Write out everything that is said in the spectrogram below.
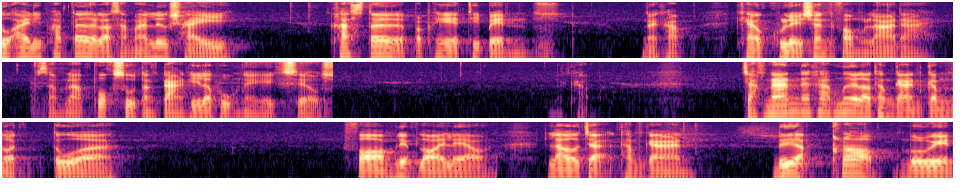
ตัว iReporter เราสามารถเลือกใช้คลัสเตอร์ประเภทที่เป็นนะครับ calculation formula ได้สำหรับพวกสูตรต่างๆ ที่เราผูกใน Excel นะครับ จากนั้นนะครับเมื่อเราทำการกำหนดตัวฟอร์มเรียบร้อยแล้ว เราจะทำการเลือกครอบบริเวณ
